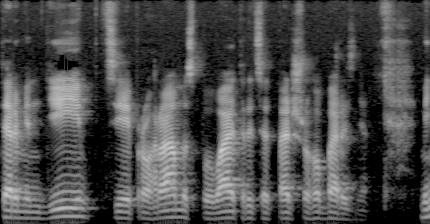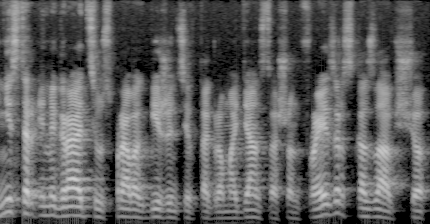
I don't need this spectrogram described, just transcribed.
термін дії цієї програми спливає 31 березня. Міністр імміграції у справах біженців та громадянства Шон Фрейзер сказав, що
